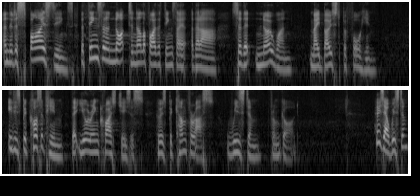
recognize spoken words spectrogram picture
and the despised things, the things that are not, to nullify the things that are, so that no one may boast before him. It is because of him that you are in Christ Jesus, who has become for us wisdom from God. Who's our wisdom?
